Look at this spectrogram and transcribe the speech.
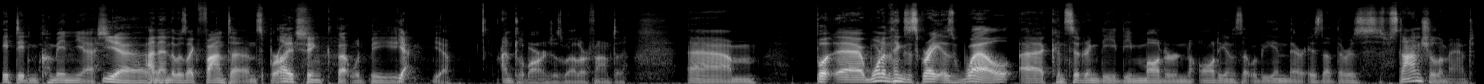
it didn't come in yet. Yeah. and then there was like Fanta and Sprite I think that would be. Yeah. Yeah. And Club Orange as well, or Fanta. Um, but uh, one of the things that's great as well, uh, considering the the modern audience that would be in there, is that there is a substantial amount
